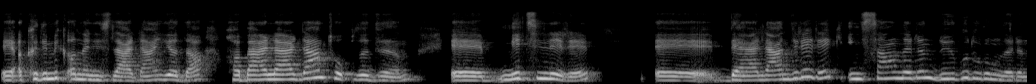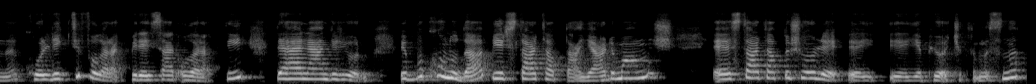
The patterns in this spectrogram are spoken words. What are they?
e, akademik analizlerden ya da haberlerden topladığım e, metinleri değerlendirerek insanların duygu durumlarını kolektif olarak, bireysel olarak değil değerlendiriyorum. Ve bu konuda bir startuptan yardım almış. E, startup da şöyle yapıyor açıklamasını.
